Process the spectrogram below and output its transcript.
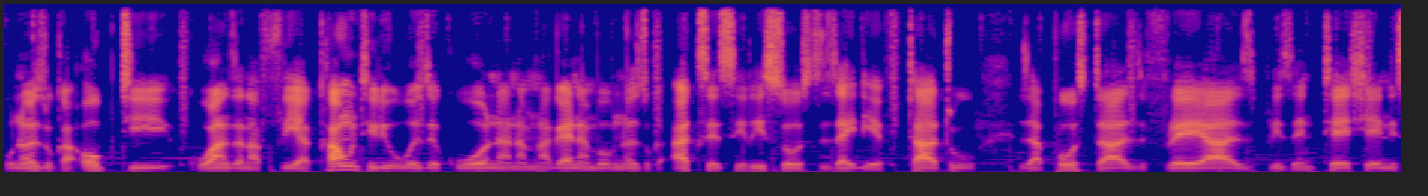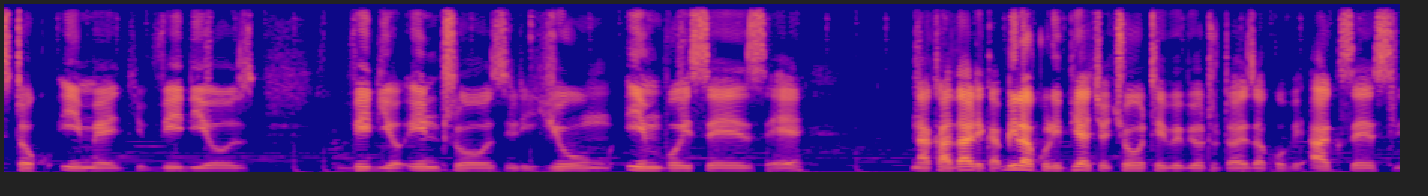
unaweza ukaopti kuanza na free account ili uweze kuona namna gani ambavyo unaweza uka access resource zaidi elfu tatu za posters flyers presentation stock image videos video intros resume invoices eh, na kadhalika. Bila kulipia chochote hivyo vyote tutaweza kuviaccess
